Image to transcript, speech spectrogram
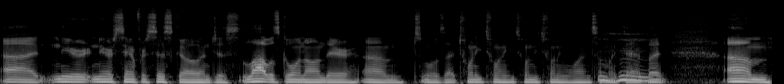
uh, near near San Francisco, and just a lot was going on there. Um, what was that 2020, 2021, something mm-hmm. like that. Mm-hmm. But um,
